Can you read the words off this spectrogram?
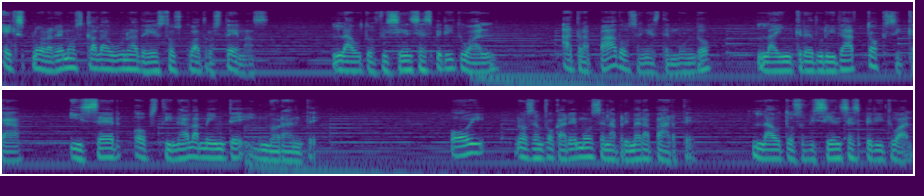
exploraremos cada una de estos cuatro temas. La autoeficiencia espiritual, atrapados en este mundo, la incredulidad tóxica y ser obstinadamente ignorante. Hoy nos enfocaremos en la primera parte, la autosuficiencia espiritual.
